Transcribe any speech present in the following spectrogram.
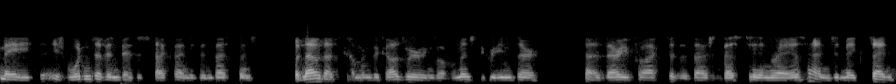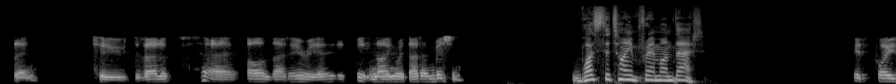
made, it wouldn't have envisaged that kind of investment. But now that's coming because we're in government. The Greens are uh, very proactive about investing in rail, and it makes sense then to develop uh, all that area in line with that ambition. What's the time frame on that? it's quite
